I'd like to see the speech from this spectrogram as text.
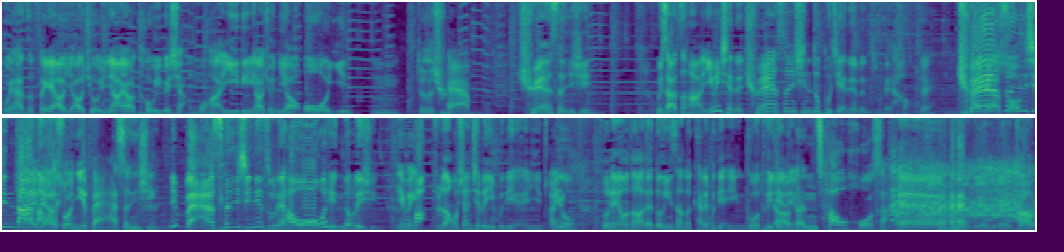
为啥子非要要求人家要投一个项目哈，一定要求你要 all in，嗯，就是全部。全身心。为啥子哈？因为现在全身心都不见得能做得好，对，全全身心打不要说你半身心，你半身心你做得好哦，我信都不得信。因为好，就让我想起了一部电影。哎呦，昨天我正好在抖音上头看了一部电影，给我推荐的。叫灯草和尚，哎，不对不对不对，叫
